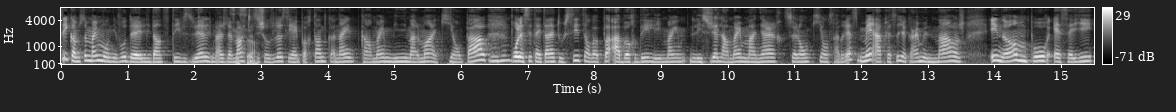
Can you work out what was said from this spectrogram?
Tu sais, comme ça, même au niveau de l'identité visuelle, l'image de marque, ça. toutes ces choses-là, c'est important de connaître quand même minimalement à qui on parle. mhm. Pour le site internet aussi, tu sais, on va pas aborder les mêmes les sujets de la même manière selon qui on s'adresse, mais après ça, il y a quand même une marge énorme pour essayer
